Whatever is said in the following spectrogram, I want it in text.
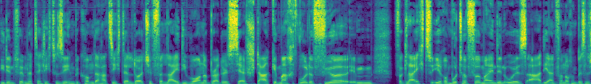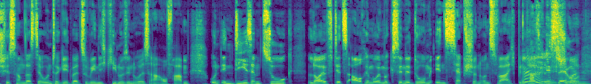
die den Film tatsächlich zu sehen bekommen. Da hat sich der deutsche Verleih, die Warner Brothers, sehr stark gemacht, wohl dafür im Vergleich zu ihrer Mutterfirma in den USA, die einfach noch ein bisschen Schiss haben, dass der untergeht, weil zu wenig Kinos in den USA aufhaben. Und in diesem Zug läuft jetzt auch im Ulmer Xinedom Inception. Und zwar, ich bin gerade... Ist selber schon.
